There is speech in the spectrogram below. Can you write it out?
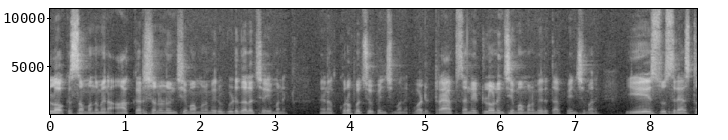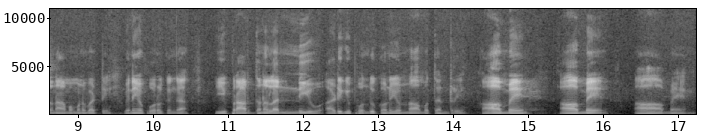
లోక సంబంధమైన ఆకర్షణ నుంచి మమ్మల్ని మీరు విడుదల చేయమని నేను కృప చూపించమని వాటి ట్రాప్స్ అన్నిటిలో నుంచి మమ్మల్ని మీరు తప్పించమని ఏసు శ్రేష్ఠ నామమును బట్టి వినయపూర్వకంగా ఈ ప్రార్థనలన్నీ అడిగి పొందుకొని ఉన్నాము తండ్రి. Amen amen amen.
